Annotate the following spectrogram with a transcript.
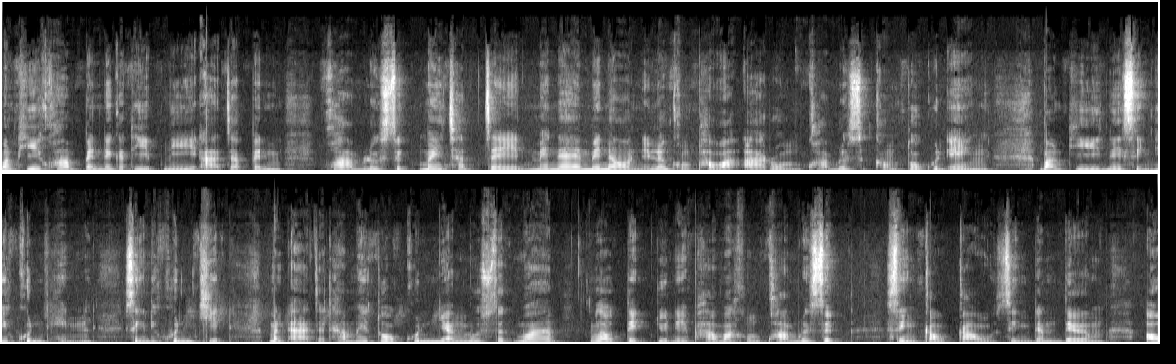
บางทีความเป็นนกาทีฟนี้อาจจะเป็นความรู้สึกไม่ชัดเจน ไม่แน่ไม่นอนในเรื่องของภาวะอารมณ์ ความรู้สึกของตัวคุณเอง บางทีในสิ่งที่คุณเห็น สิ่งที่คุณคิด มันอาจจะทำให้ตัวคุณยังรู้สึกว่าเราติดอยู่ในภาวะของความรู้สึก สิ่งเก่าๆสิ่งเดิมๆเอา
